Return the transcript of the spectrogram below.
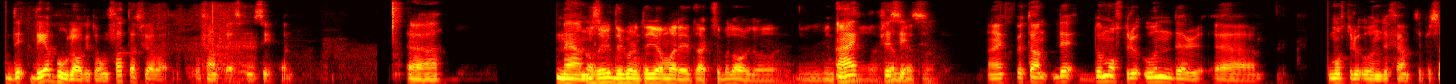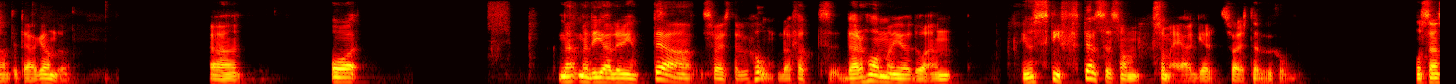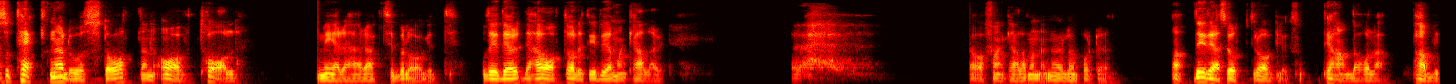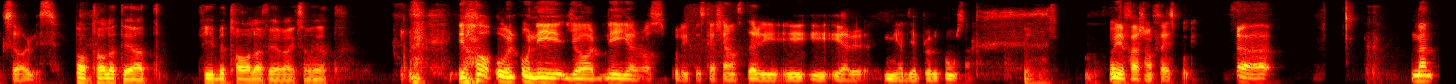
Det, det bolaget omfattas ju av offentlighetsprincipen. Uh, men... Alltså det går inte att gömma det i ett aktiebolag då? Nej, precis. Nej, utan det, då måste du under, uh, måste du under 50% i ägande. Uh, och men, men det gäller inte Sveriges Television därför att där har man ju då en, en stiftelse som, som äger Sveriges Television. Och sen så tecknar då staten avtal med det här aktiebolaget. Och det, det, det här avtalet är det man kallar Ja, vad fan kallar man det? Nu har jag glömt bort det. Ja, det är deras uppdrag liksom, tillhandahålla public service. Avtalet är att vi betalar för er verksamhet. Ja, och, och ni, gör, ni ger oss politiska tjänster i, i, i er medieproduktion sen. Mm. Ungefär som Facebook. Uh, men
